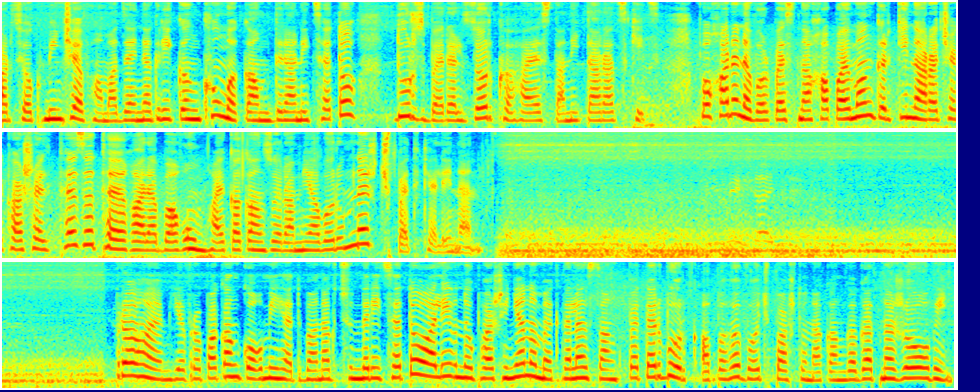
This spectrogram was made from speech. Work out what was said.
արդյոք մինչև համաձայնագրի կնքումը կամ դրանից հետո դուրս բերել զորքը Հայաստանի տարածքից։ Փոխարենը որպես նախապայման կրկին առաջ է քաշել թեզը, թե Ղարաբաղում հայկական զորամիավորումներ չպետք է լինեն։ Պրահայում եվրոպական կողմի հետ բանակցություններից հետո Ալիևն ու Փաշինյանը մեկնել են Սանկտ Պետերբուրգ, ԱՊՀ ոչ պաշտոնական գագաթնաժողովին։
